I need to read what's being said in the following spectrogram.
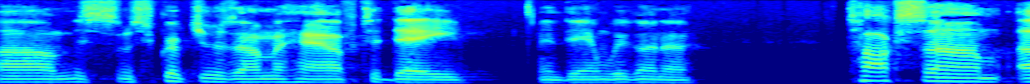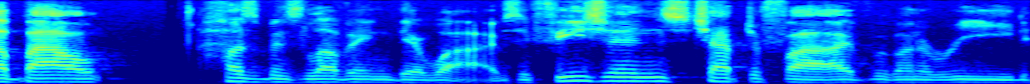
Um, there's some scriptures I'm going to have today, and then we're going to talk some about husbands loving their wives. Ephesians chapter 5, we're going to read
